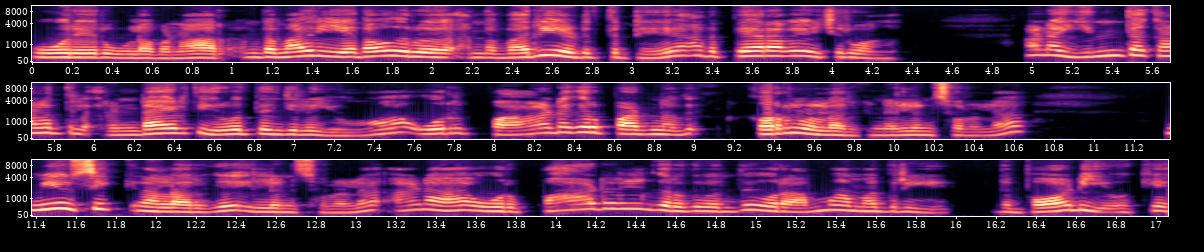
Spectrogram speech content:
ஓரேர் உழவனார். அந்த மாதிரி ஏதாவது ஒரு அந்த வரி எடுத்துட்டு அதை பேராகவே வச்சுருவாங்க. ஆனால் இந்த காலத்தில் ரெண்டாயிரத்தி இருபத்தஞ்சிலையும் ஒரு பாடகர் பாடினது குரல் நல்லா இருக்கு, சொல்லலை மியூசிக் நல்லாயிருக்கு, இல்லைன்னு சொல்லலை ஆனால் ஒரு பாடல்ங்கிறது வந்து ஒரு அம்மா மாதிரி. இந்த பாடி ஓகே.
